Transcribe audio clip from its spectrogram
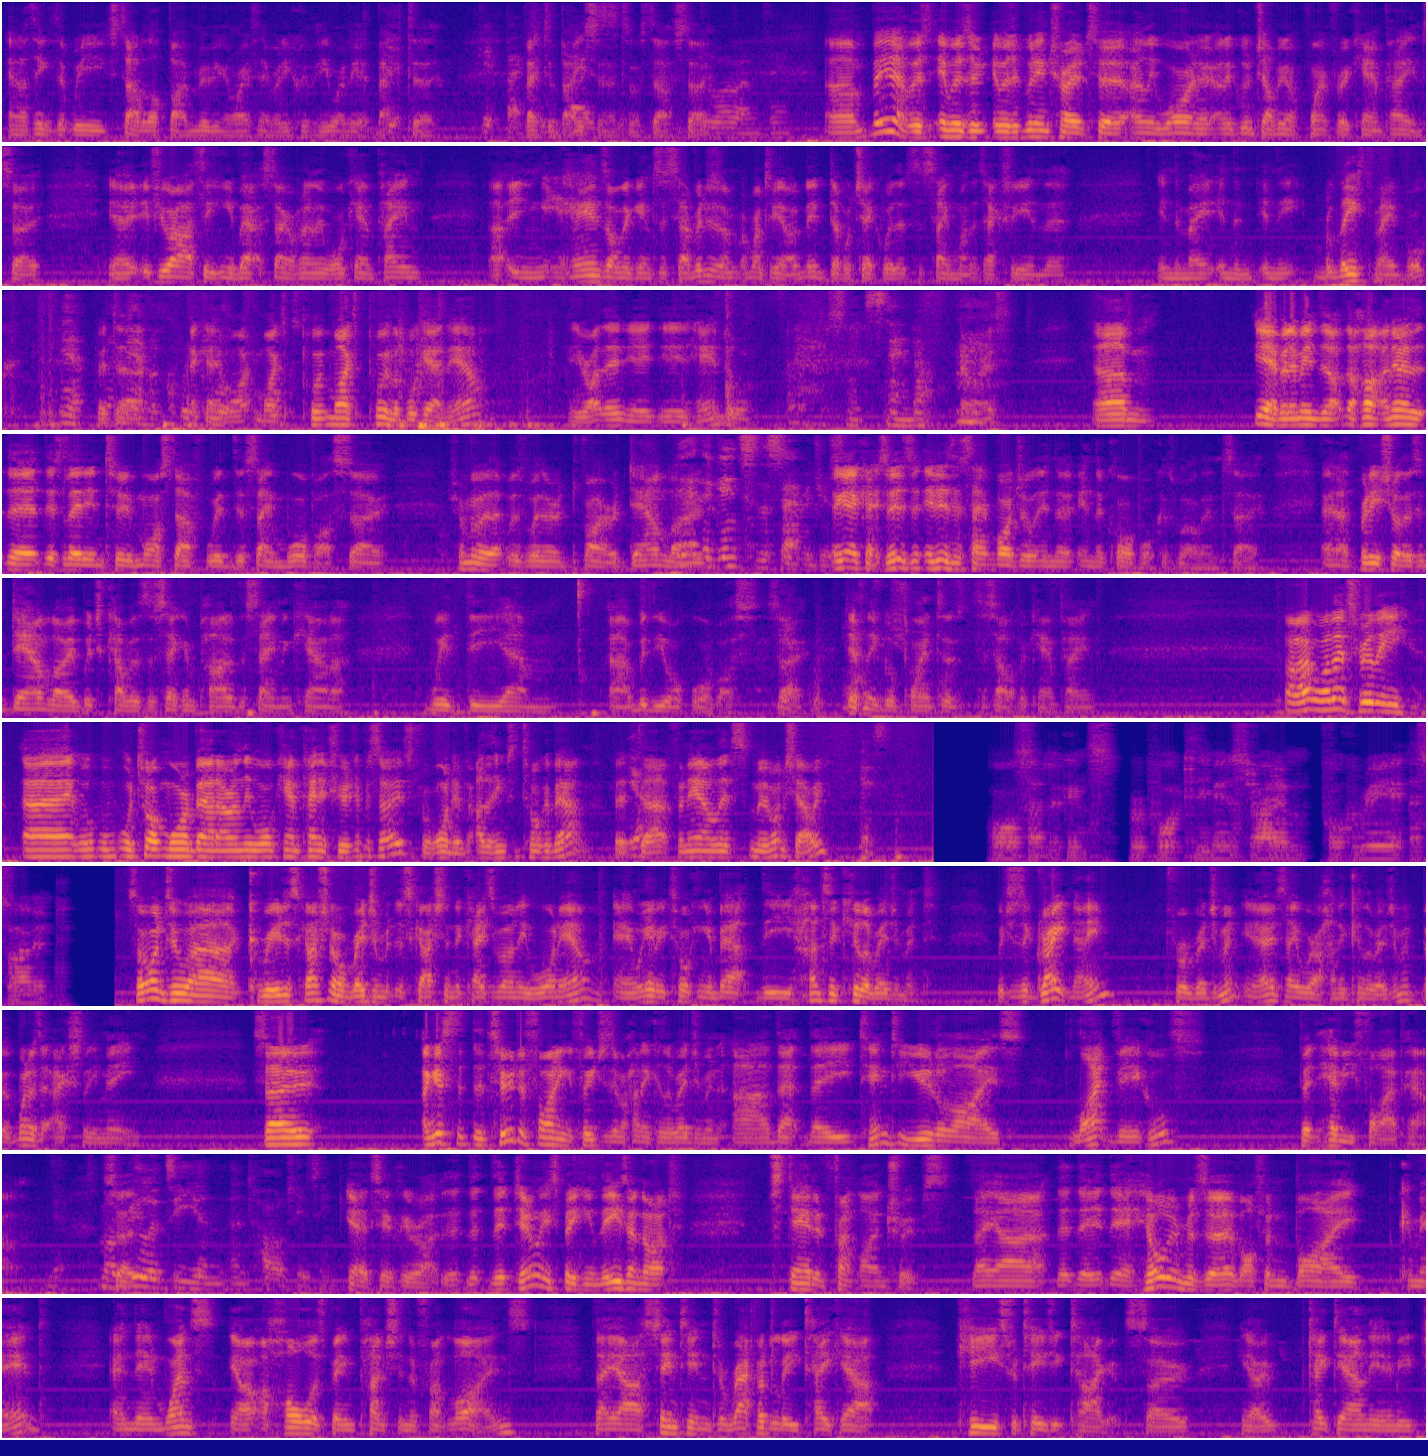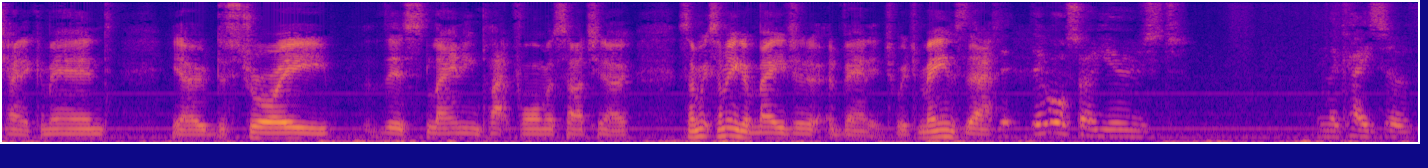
And I think that we started off by moving away from there really quickly. We wanted to get back Yeah. to Get back, back to, to the base and that sort of stuff. So do our own thing. um, but you know, it was it was a, it was a good intro to Only War and a, and a good jumping off point for a campaign. So, you know, if you are thinking about starting off an Only War campaign, uh, you can get your hands on against the Savages. Um, once again, I need to double check whether it's the same one that's actually in the in the main in the in the released main book. Yeah. But uh, have a quick okay. Mike, Mike's, pull, Mike's pulling the book out now. Are you right there? You, you need a hand or I just need to stand up. no worries. Um, yeah, but I mean, the, the whole, I know that the, this led into more stuff with the same war boss. So, I remember that was whether via a download. Yeah, against the savages. Okay, okay, so it is, it is the same module in the in the core book as well. Then, so, and I'm pretty sure there's a download which covers the second part of the same encounter with the um, uh, with the Orc War Boss. So, Yeah, yeah, definitely a good sure. point to, to start off a campaign. All right, well, that's really. Uh, we'll, we'll talk more about our Only War campaign in future episodes for want of other things to talk about. But Yep. uh, for now, let's move on, shall we? Yes. All supplicants report to the Administratum for career assignment. So on to uh, career discussion or regiment discussion in the case of Only War now, and we're going to be talking about the Hunter Killer Regiment, which is a great name for a regiment. You know, say we're a Hunter Killer Regiment, but what does it actually mean? So, I guess the, the two defining features of a Hunter Killer Regiment are that they tend to utilize light vehicles, but heavy firepower. Yeah. So- Mobility and, and hard hitting. Yeah, exactly right. The- the- the- generally speaking, these are not standard frontline troops. They are they're, they're held in reserve often by command, and then once you know, a hole has been punched in the front lines, they are sent in to rapidly take out key strategic targets. So you know, take down the enemy chain of command. You know, destroy this landing platform as such. You know, something something of major advantage, which means that They're also used in the case of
